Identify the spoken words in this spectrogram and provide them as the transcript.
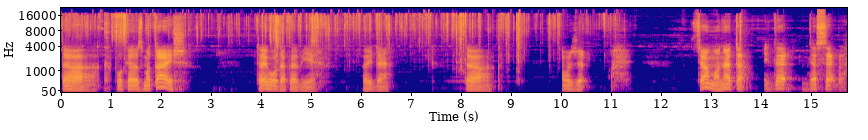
Так, поки розмотаєш, три года проб'є. Пройде. Так. Отже. Ця монета йде для себе.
